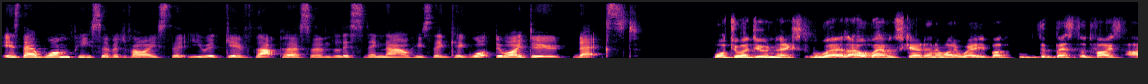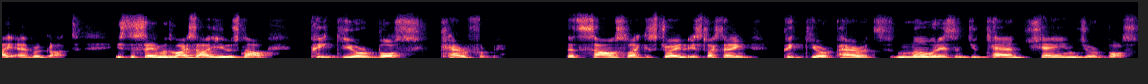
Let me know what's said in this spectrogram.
is there one piece of advice that you would give that person listening now who's thinking, what do I do next? What do I do next? Well, I hope I haven't scared anyone away, but the best advice I ever got is the same advice I use now. Pick your boss carefully. That sounds like a strange, it's like saying, pick your parents. No, it isn't. You can't change your boss.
